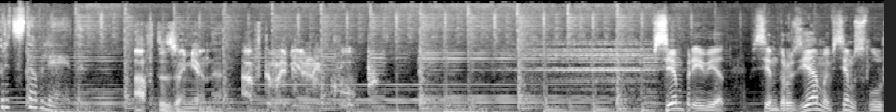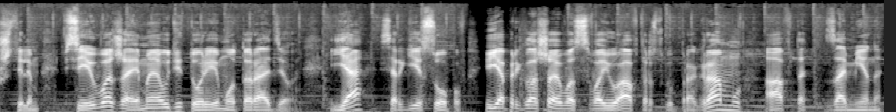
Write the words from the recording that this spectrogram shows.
представляет Автозамена. Автомобильный клуб. Всем привет! Всем друзьям и всем слушателям, всей уважаемой аудитории Моторадио. Я Сергей Сопов, и я приглашаю вас в свою авторскую программу «Автозамена»,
